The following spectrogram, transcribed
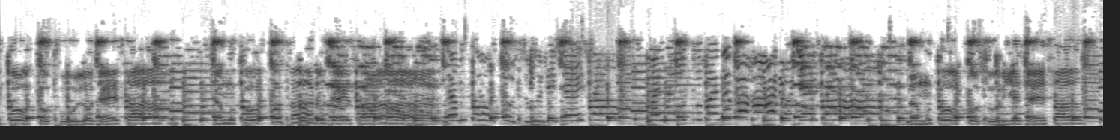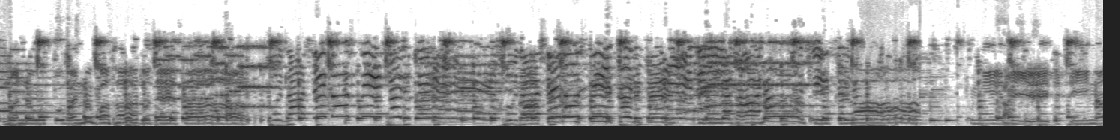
महको तो फूलों जैसा चमको तो सितारों जैसा। चमको तो सूर्य जैसा मन उपवन बहारों जैसा। दम को तो सूर्य जैसा मन उपवन बहार जैसा। खुदा से दोस्ती करके खुदा से दोस्ती करके दिल लगाना सीख लो। लिए जीना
